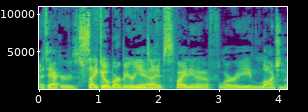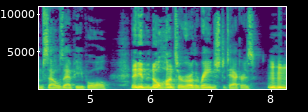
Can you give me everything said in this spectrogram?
attackers. psycho barbarian Yeah, types fighting in a flurry, launching themselves at people. Then you have the Gnoll Hunter, who are the ranged attackers, hmm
